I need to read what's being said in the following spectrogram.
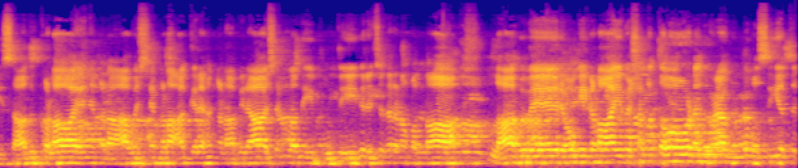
ഈ സാധുക്കളായ ഞങ്ങളുടെ ആവശ്യങ്ങൾ ആഗ്രഹങ്ങൾ അഭിലാഷങ്ങൾ നീ പൂർത്തീകരിച്ചു തരണമല്ല രോഗികളായി വിഷമത്തോടെ കൊണ്ട് വസിയത്ത്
